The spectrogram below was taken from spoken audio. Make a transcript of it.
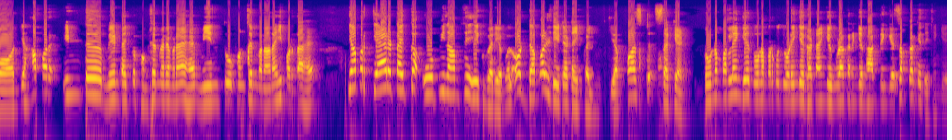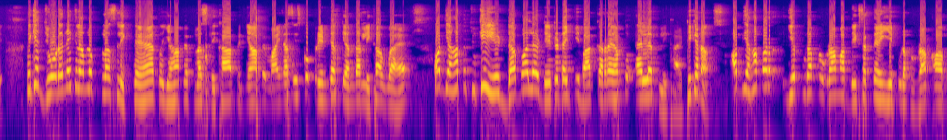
और यहाँ पर इंट मेन टाइप का फ़ंक्शन मैंने बनाया है। मेन तो फ़ंक्शन बनाना ही पड़ता है। यहाँ पर कैर टाइप का ओपी नाम से एक वेरिएबल और डबल डेटा टाइप का यूज़ किया। फ़र्स्ट सेकंड दो नंबर लेंगे, दो नंबर को जोड़ेंगे, घटाएँगे, गुणा करेंगे, भाग देंगे, सब करके देखेंगे। देखिए, जोड़ने के लिए हम लोग प्लस लिखते हैं तो यहाँ पे प्लस लिखा, फिर यहाँ पे माइनस इसको प्रिंटर के अंदर लिखा हुआ है। और यहाँ पे चूँकि ये डबल डेटा टाइप की बात कर रहे हैं, हम तो एलएफ लिखा है, ठीक है ना? अब यहाँ पर ये पूरा प्रोग्राम आप देख सकते हैं, ये पूरा प्रोग्राम अब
